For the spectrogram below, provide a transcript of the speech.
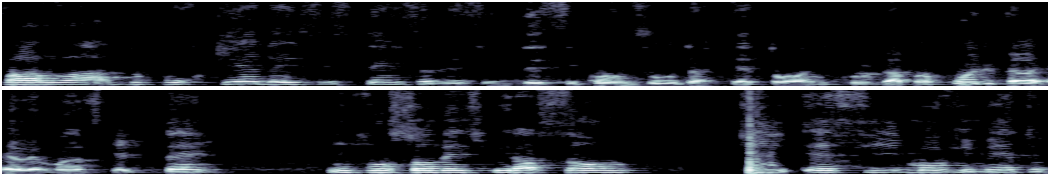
falar do porquê da existência desse, desse conjunto arquitetônico da Pampulha, pela relevância que ele tem, em função da inspiração que esse movimento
